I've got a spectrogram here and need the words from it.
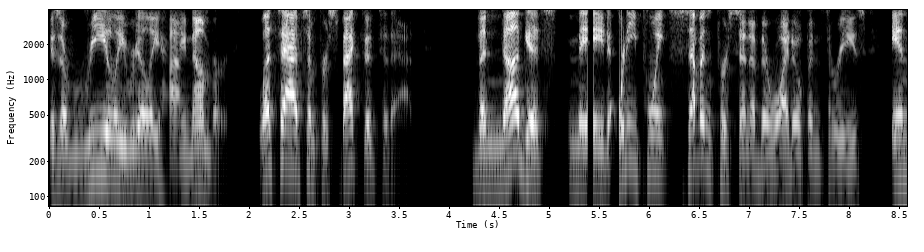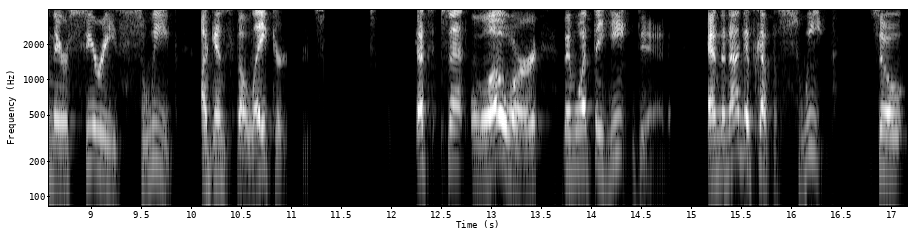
is a really, really high number. Let's add some perspective to that. The Nuggets made 40.7% of their wide open threes in their series sweep against the Lakers. That's percent lower than what the Heat did. And the Nuggets got the sweep. So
